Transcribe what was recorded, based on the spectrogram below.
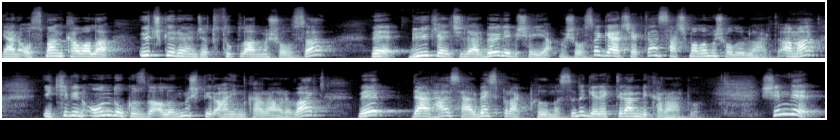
Yani Osman Kavala 3 gün önce tutuklanmış olsa ve büyükelçiler böyle bir şey yapmış olsa gerçekten saçmalamış olurlardı. Ama 2019'da alınmış bir ahim kararı var ve derhal serbest bırakılmasını gerektiren bir karar bu. Şimdi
